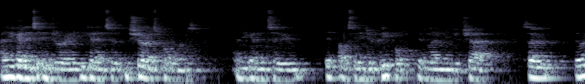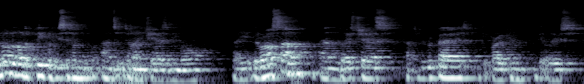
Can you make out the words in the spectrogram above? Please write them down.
And you get into injury, you get into insurance problems, and you get into obviously injured people, let alone injured chair. So there are not a lot of people who sit on antique dining chairs anymore. Uh, there are some, and those chairs have to be repaired, get broken, get loose.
